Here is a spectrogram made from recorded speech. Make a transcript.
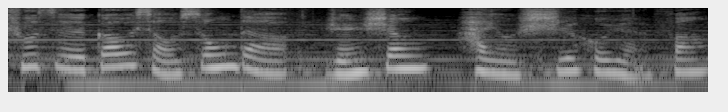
出自高晓松的人生，还有诗和远方。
